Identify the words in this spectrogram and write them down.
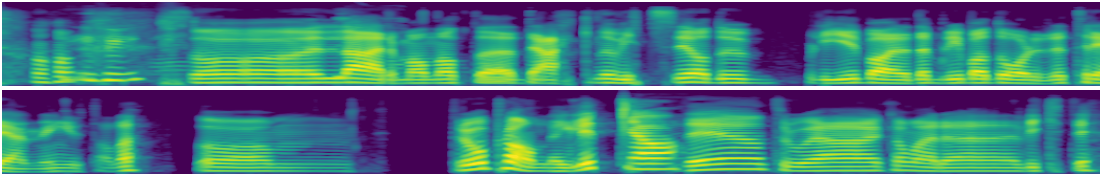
så, så lærer man at det, det er ikke noe vits i, og blir bare, det blir bare dårligere trening ut av det. Så mm, prøv å planlegge litt. Ja. Det tror jeg kan være viktig.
